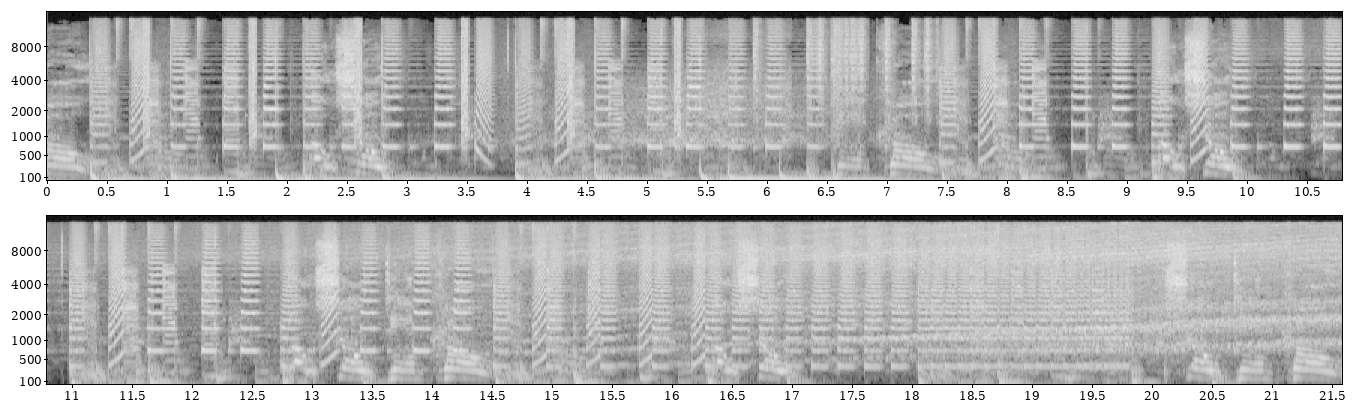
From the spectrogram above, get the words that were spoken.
Ocean. Ocean. Cancun. Ocean. Ocean. Cancun. Ocean. So damn cold.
